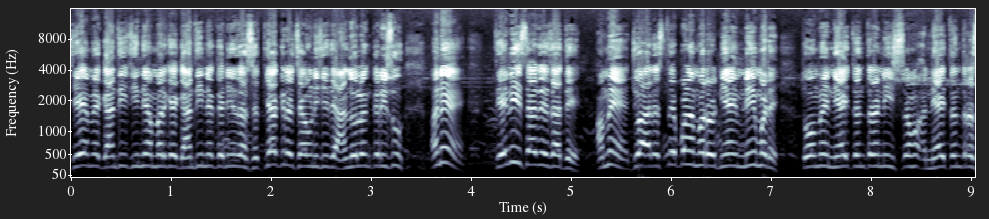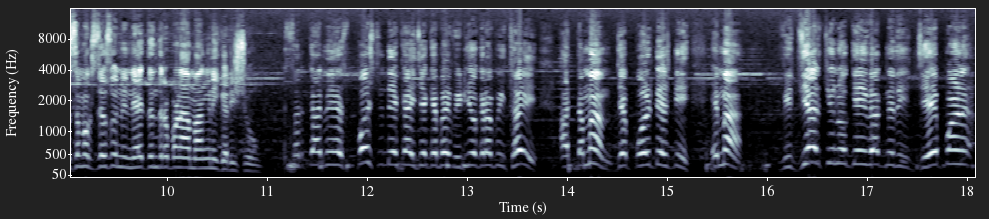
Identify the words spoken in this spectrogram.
જે અમે ગાંધીજીને અમારે કે ગાંધીનગરની અંદર સત્યાગ્રહ છાવણી છે તે આંદોલન કરીશું. અને તેની સાથે સાથે અમે જો આ રસ્તે પણ અમારો ન્યાય નહીં મળે, તો અમે ન્યાયતંત્રની ન્યાયતંત્ર સમક્ષ જશું અને ન્યાયતંત્ર પણ આ માંગણી કરીશું. સરકારને સ્પષ્ટ દેખાય છે કે ભાઈ વિડીયોગ્રાફી થઈ, આ તમામ જે પોલ ટેસ્ટની, એમાં વિદ્યાર્થીઓનો ક્યાંય વાક નથી. જે પણ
